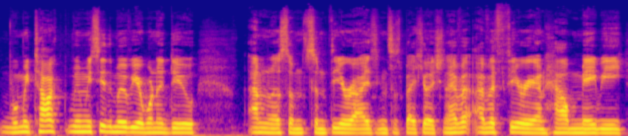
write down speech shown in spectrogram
when we talk when we see the movie or want to do I don't know some some theorizing some speculation. I have a, I have a theory on how maybe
